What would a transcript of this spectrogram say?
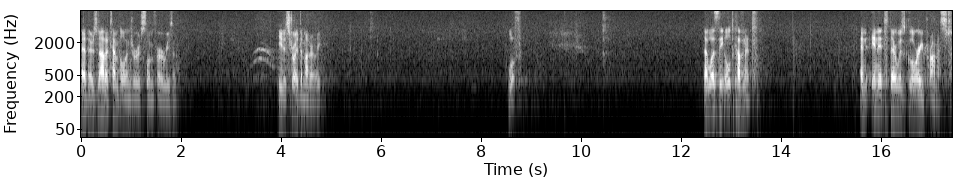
And there's not a temple in Jerusalem for a reason. He destroyed them utterly. Wolf. That was the old covenant and in it there was glory promised.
